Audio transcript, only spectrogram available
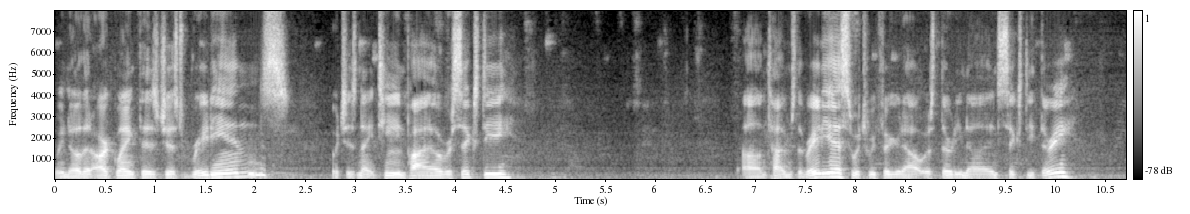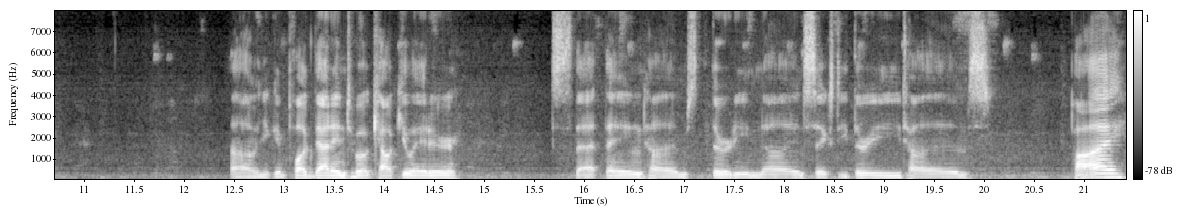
We know that arc length is just radians, which is 19 pi over 60, um, times the radius, which we figured out was 3963. And you can plug that into a calculator. It's that thing times 3963 times pi.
